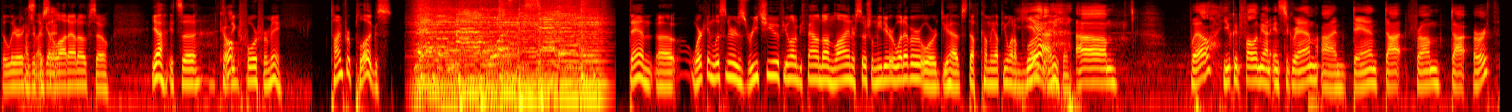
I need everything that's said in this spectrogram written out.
the lyrics i get a lot out of. So yeah it's a, it's a big four for me. Time for plugs. Never dan uh, where can listeners reach you if you want to be found online or social media or whatever or do you have stuff coming up you want to plug yeah. anything Um, well, you could follow me on Instagram. I'm dan.from.earth.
